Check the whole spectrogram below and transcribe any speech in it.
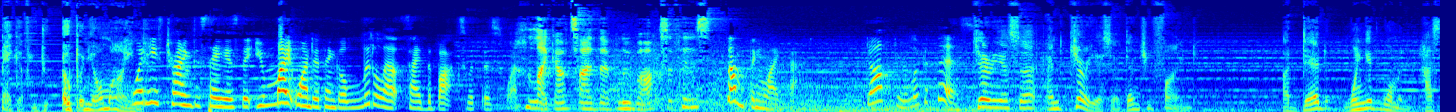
beg of you to open your mind. What he's trying to say is that you might want to think a little outside the box with this one. Like outside that blue box of his. Something like that. Doctor, look at this. Curiouser and curiouser, don't you find? A dead winged woman has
